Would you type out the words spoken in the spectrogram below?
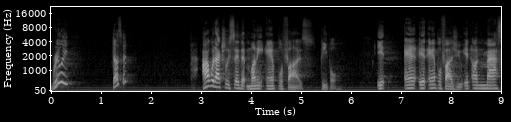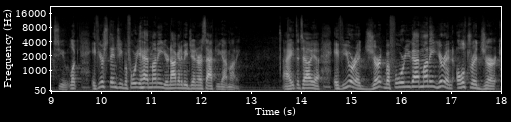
Really? Does it? I would actually say that money amplifies people. It it amplifies you, it unmasks you. Look, if you're stingy before you had money, you're not going to be generous after you got money. I hate to tell you, if you're a jerk before you got money, you're an ultra jerk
